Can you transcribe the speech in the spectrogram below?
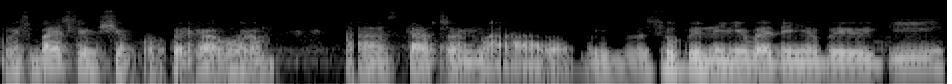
Ми ж бачимо, що по переговорам, е, скажімо, е, зупинення ведення бойових дій,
